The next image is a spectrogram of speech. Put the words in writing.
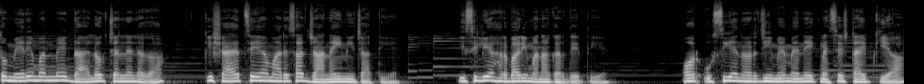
तो मेरे मन में एक डायलॉग चलने लगा कि शायद से ये हमारे साथ जाना ही नहीं चाहती है, इसीलिए हर बार ही मना कर देती है। और उसी एनर्जी में मैंने एक मैसेज टाइप किया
